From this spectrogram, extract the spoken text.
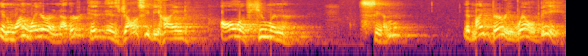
in one way or another? Is jealousy behind all of human sin? It might very well be.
